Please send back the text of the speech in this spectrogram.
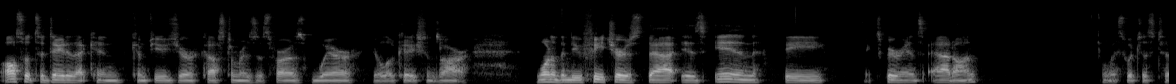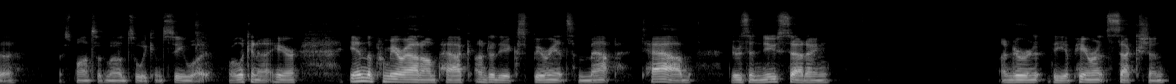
all sorts of data that can confuse your customers as far as where your locations are. One of the new features that is in the Experience add-on, let me switch this to responsive mode so we can see what we're looking at here. In the Premier add-on pack, under the Experience Map tab, there's a new setting under the Appearance section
